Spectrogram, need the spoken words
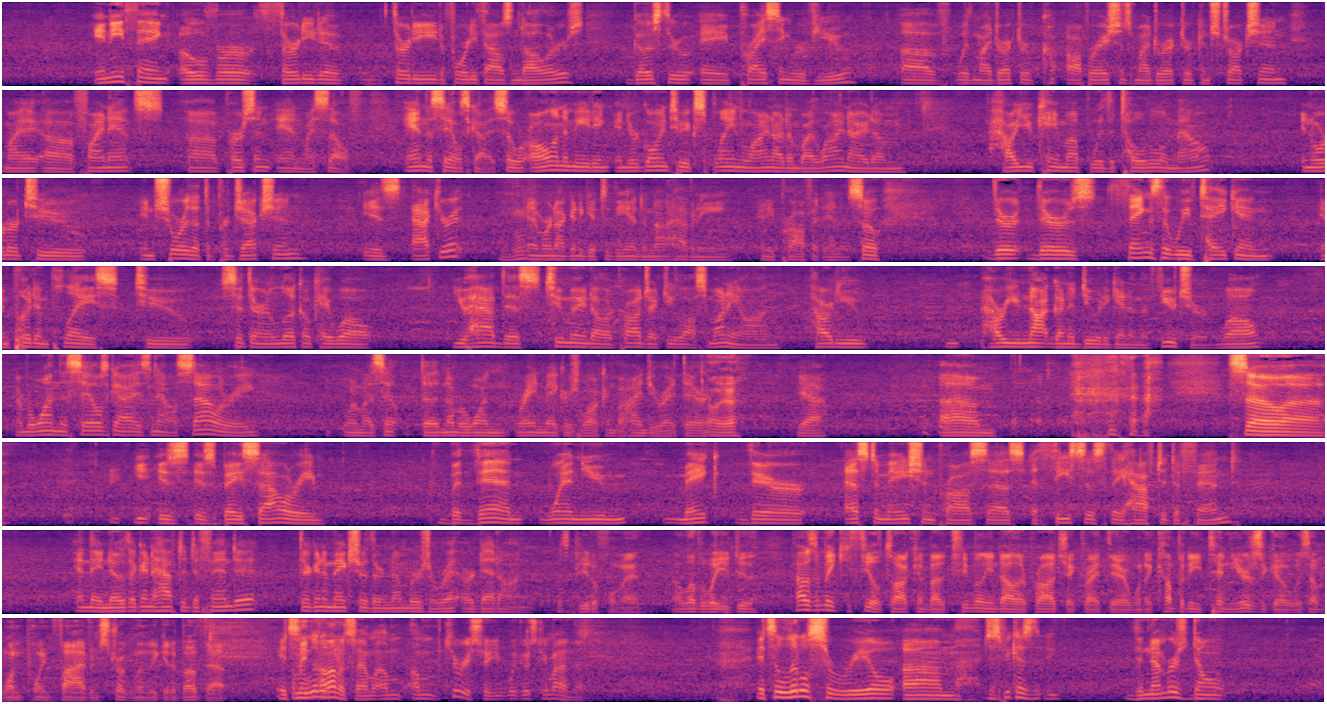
anything over thirty to thirty to forty thousand dollars goes through a pricing review of with my director of operations, my director of construction, my uh, finance uh, person, and myself, and the sales guys. So we're all in a meeting, and you're going to explain line item by line item how you came up with the total amount in order to ensure that the projection is accurate Mhm. and we're not going to get to the end and not have any any profit in it. So there there's things that we've taken and put in place to sit there and look. Okay, well, you had this two million dollar project you lost money on. How do you how are you not going to do it again in the future? Well, number one, the sales guy is now salary. One of my sal- the number one rainmakers walking behind you right there. Oh, yeah? Yeah. Um, so uh, is is base salary, but then when you m- make their estimation process a thesis they have to defend, and they know they're going to have to defend it, they're going to make sure their numbers are, re- are dead on. That's beautiful, man. I love the way you do that. How does it make you feel talking about a two million dollar project right there when a company ten years ago was at one point five and struggling to get above that? It's I mean, a little, honestly, I'm, I'm, I'm curious. What goes through your mind then? it's a little surreal, um, just because the numbers don't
